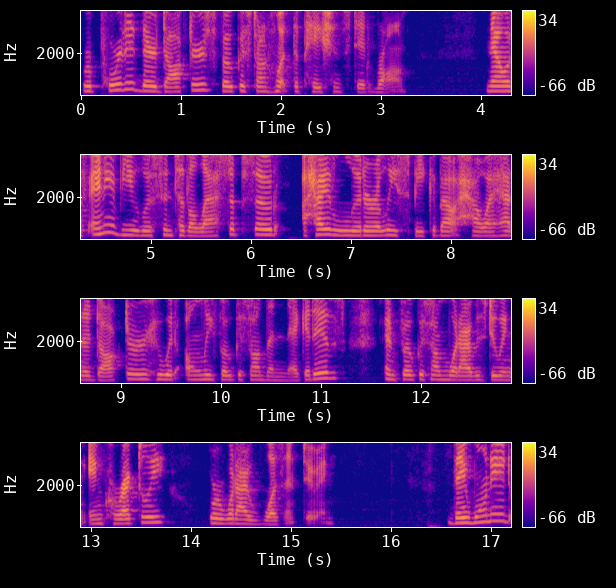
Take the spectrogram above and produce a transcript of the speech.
reported their doctors focused on what the patients did wrong. Now, if any of you listened to the last episode, I literally speak about how I had a doctor who would only focus on the negatives and focus on what I was doing incorrectly or what I wasn't doing. They wanted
